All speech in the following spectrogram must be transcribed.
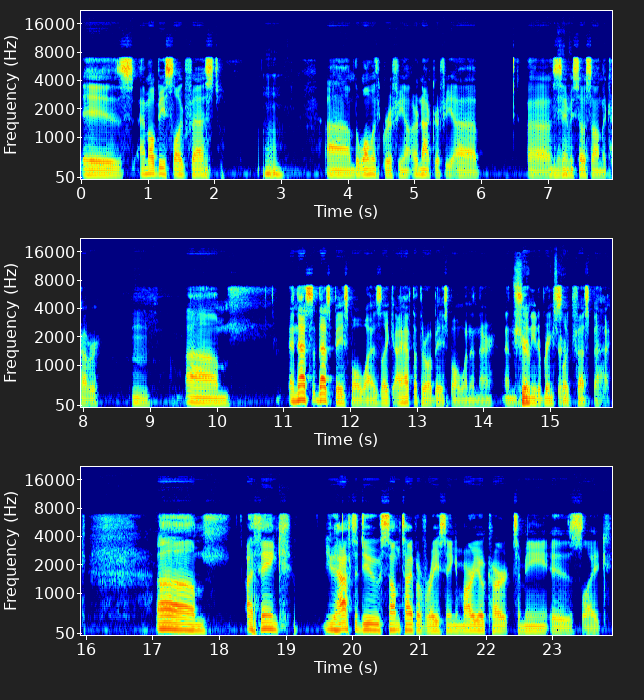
is MLB Slugfest, Mm. um, the one with Griffey or not Griffey, uh, uh, Sammy Sosa on the cover. mm, Um, and that's that's baseball wise. Like I have to throw a baseball one in there, and Sure. they need to bring Sure. Slugfest back. Um, I think you have to do some type of racing, and Mario Kart to me is like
